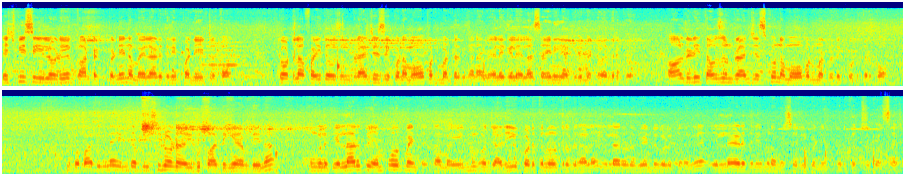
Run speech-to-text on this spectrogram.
ஹெச்பிசியிலோடையும் கான்டாக்ட் பண்ணி நம்ம எல்லா இடத்துலையும் பண்ணிகிட்ருக்கோம் இருக்கோம் டோட்டலாக ஃபைவ் தௌசண்ட் பிரான்ச்சஸ் இப்போ நம்ம ஓப்பன் பண்ணுறதுக்கான வேலைகள் எல்லாம் சைனிங் அக்ரிமெண்ட் வந்திருக்கு. ஆல்ரெடி தௌசண்ட் பிரான்ச்சஸ்க்கும் நம்ம ஓப்பன் பண்ணுறதுக்கு கொடுத்துருக்கோம். இப்போ பார்த்தீங்கன்னா இந்த மிஷினோட இது பார்த்தீங்க அப்படின்னா உங்களுக்கு எல்லாருக்கும் எம்பவர்மெண்ட் நம்ம இன்னும் கொஞ்சம் அதிகப்படுத்தணுன்றதுனால எல்லாரோட வேண்டுகோளுக்கு இணங்க எல்லா இடத்துலையுமே நம்ம ஷெடியூல் பண்ணி கொடுத்துட்ருக்கோம் சார்.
